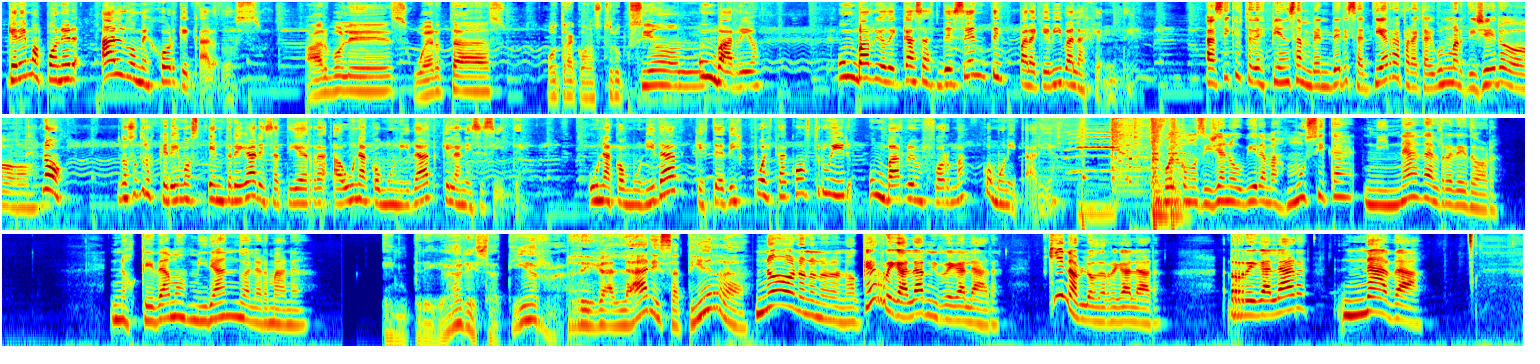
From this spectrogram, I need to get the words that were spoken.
Queremos poner algo mejor que cardos. Árboles, huertas, otra construcción. Un barrio. Un barrio de casas decentes para que viva la gente. Así que ustedes piensan vender esa tierra para que algún martillero... No, nosotros queremos entregar esa tierra a una comunidad que la necesite. Una comunidad que esté dispuesta a construir un barrio en forma comunitaria. Fue como si ya no hubiera más música ni nada alrededor. Nos quedamos mirando a la hermana. ¿Entregar esa tierra? ¿Regalar esa tierra? No, no, no, no, no, no. ¿Qué regalar ni regalar? ¿Quién habló de regalar? Regalar nada.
